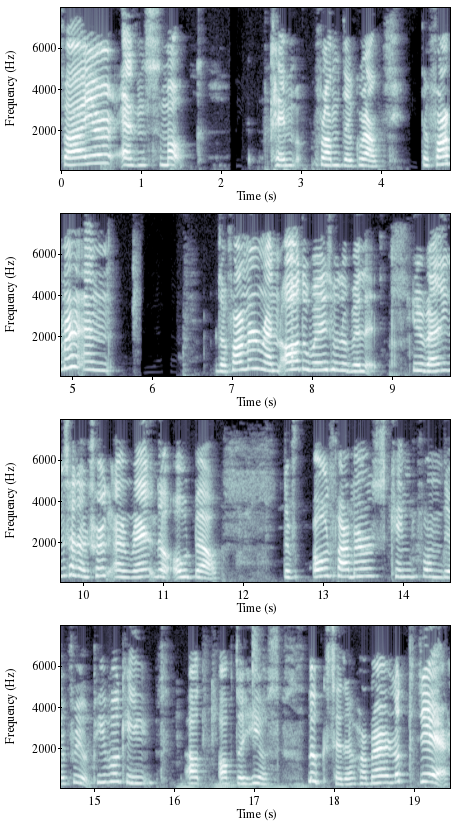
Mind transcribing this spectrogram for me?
fire and smoke came from the ground. The farmer and the farmer ran all the way to the village. He ran inside the church and rang the old bell. The old farmers came from their field. People came out of the hills. Look, said the farmer, look there.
